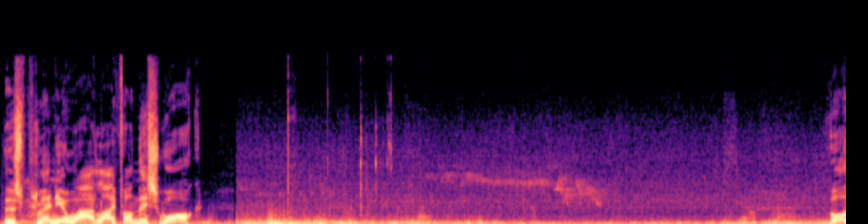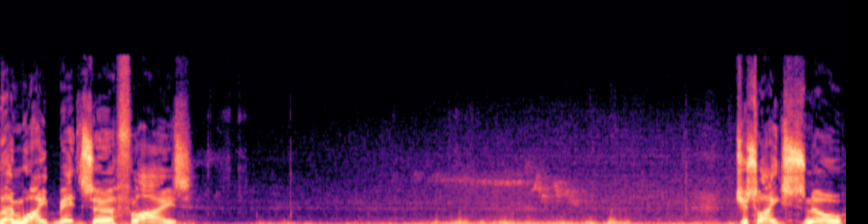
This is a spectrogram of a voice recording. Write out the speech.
There's plenty of wildlife on this walk. All them white bits are flies. Just like snow.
